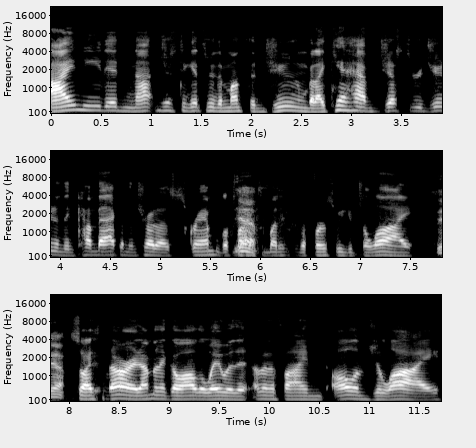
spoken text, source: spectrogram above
I needed not just to get through the month of June, but I can't have just through June and then come back and then try to scramble to find Yeah. somebody for the first week of July. Yeah. So I said, all right, I'm going to go all the way with it. I'm going to find all of July,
